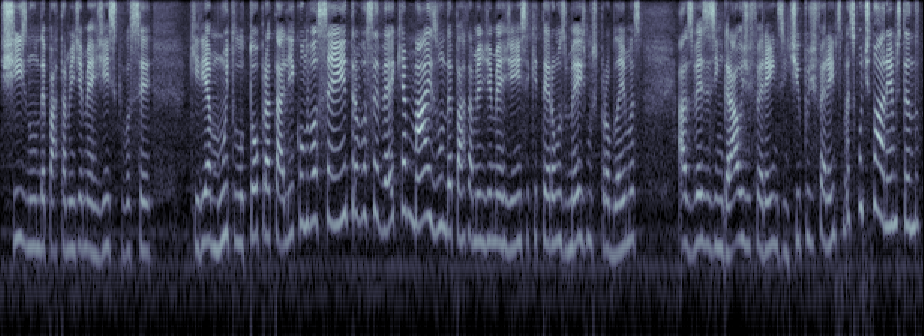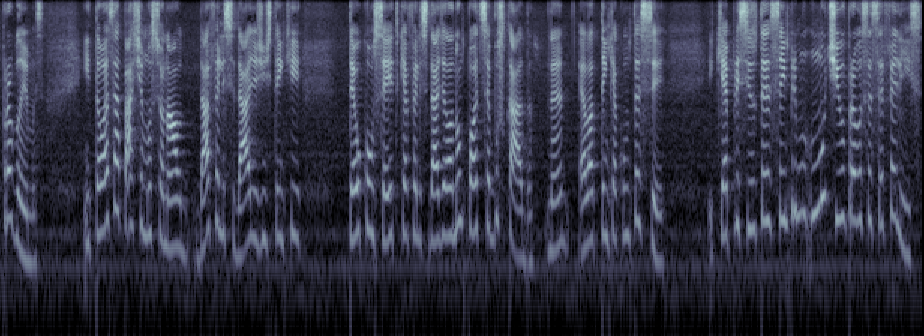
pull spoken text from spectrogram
X, num departamento de emergência que você queria muito, lutou para estar tá ali. Quando você entra, você vê que é mais um departamento de emergência que terão os mesmos problemas, às vezes em graus diferentes, em tipos diferentes, mas continuaremos tendo problemas. Então, essa parte emocional da felicidade, a gente tem que ter o conceito que a felicidade ela não pode ser buscada, né? Ela tem que acontecer e que é preciso ter sempre um motivo para você ser feliz.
